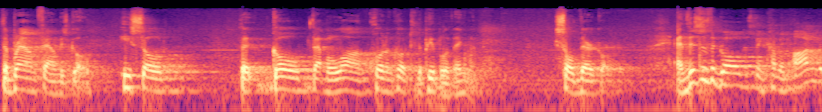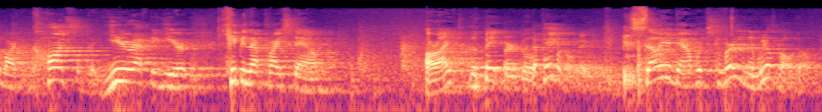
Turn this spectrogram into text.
the Brown family's gold. He sold the gold that belonged, quote unquote, to the people of England. Sold their gold. And this is the gold that's been coming onto the market constantly, year after year, keeping that price down. All right? The paper gold. The paper gold. Selling it down, which is converted into real gold, though.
